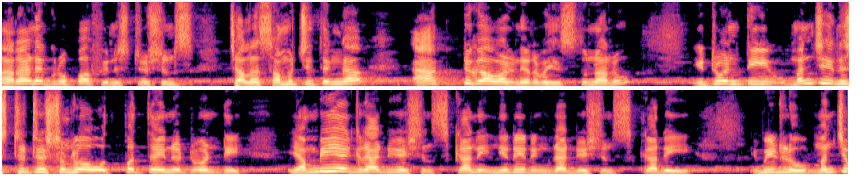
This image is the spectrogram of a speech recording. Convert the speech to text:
నారాయణ గ్రూప్ ఆఫ్ ఇన్స్టిట్యూషన్స్ చాలా సముచితంగా యాప్ట్గా వాళ్ళు నిర్వహిస్తున్నారు. ఇటువంటి మంచి ఇన్స్టిట్యూషన్లో ఉత్పత్తి అయినటువంటి ఎంబీఏ గ్రాడ్యుయేషన్స్ కానీ ఇంజనీరింగ్ గ్రాడ్యుయేషన్స్ కానీ వీళ్ళు మంచి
